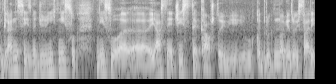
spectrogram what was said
granice između njih nisu, nisu uh, jasne i čiste kao što i kod drug, mnogih drugih stvari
